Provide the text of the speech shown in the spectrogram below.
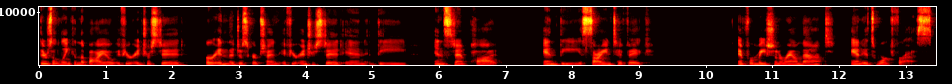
there's a link in the bio if you're interested or in the description if you're interested in the instant pot and the scientific information around that. And it's worked for us.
